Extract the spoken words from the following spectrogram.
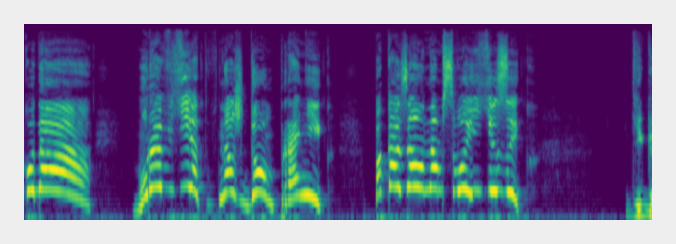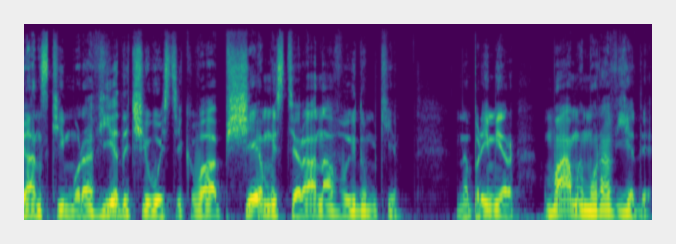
куда! Муравьед в наш дом проник! Показал нам свой язык! Гигантские муравьеды Чевостик вообще мастера на выдумки. Например, мамы-муравьеды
